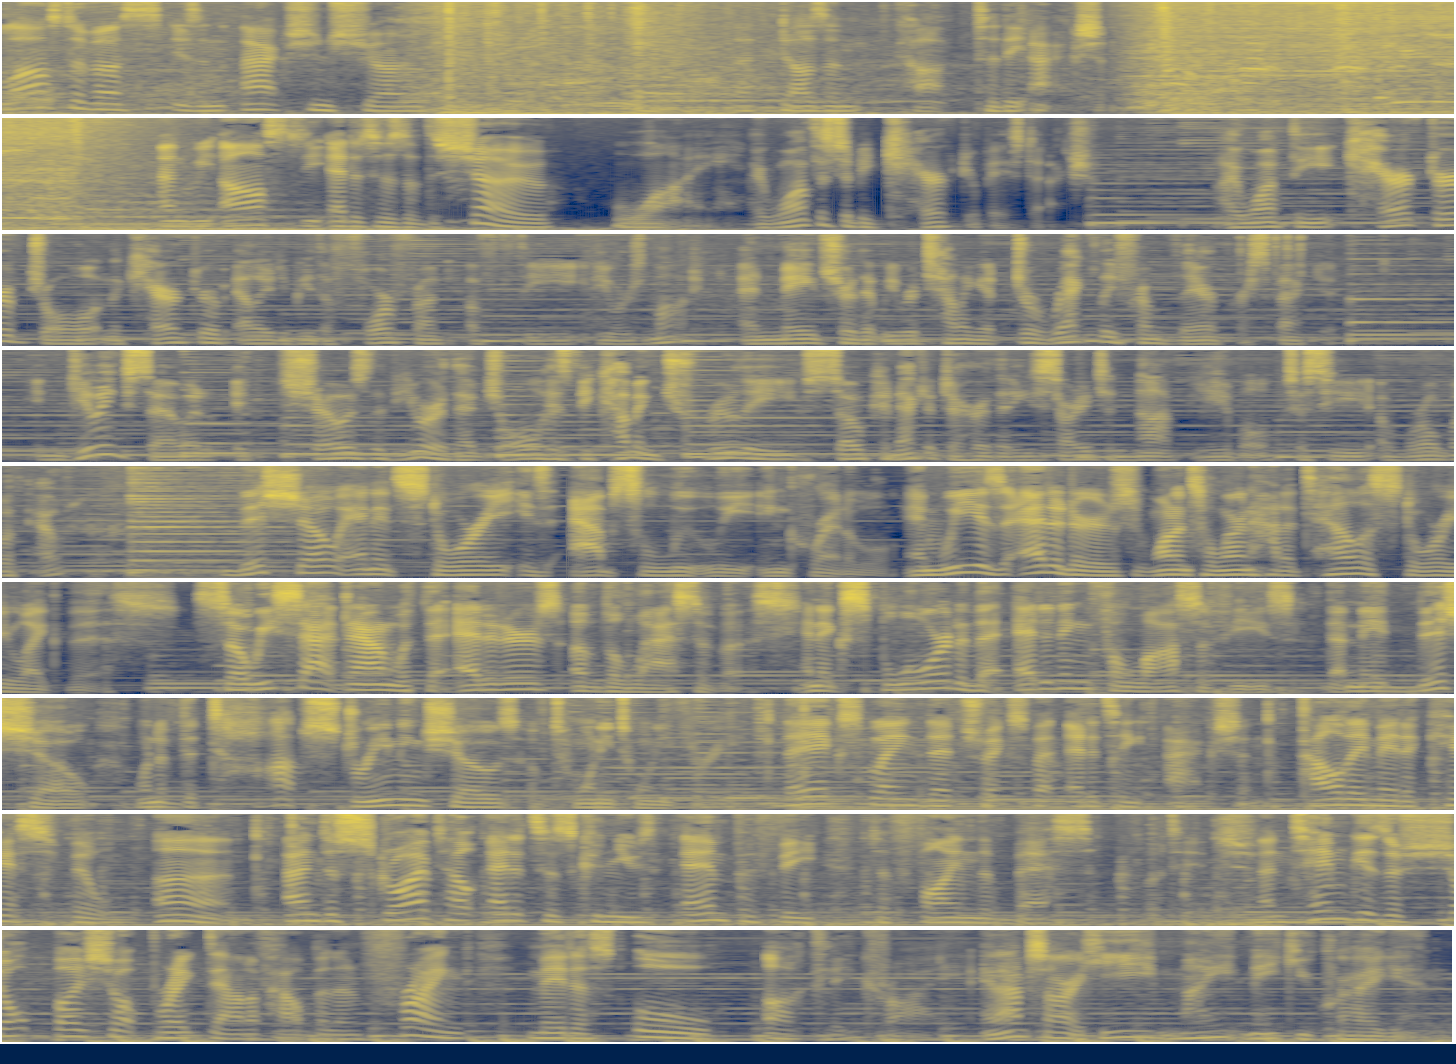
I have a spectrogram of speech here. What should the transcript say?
The Last of Us is an action show that doesn't cut to the action. And we asked the editors of the show why. I want this to be character based action. I want the character of Joel and the character of Ellie to be the forefront of the viewer's mind and made sure that we were telling it directly from their perspective. In doing so, it it shows the viewer that Joel is becoming truly so connected to her that he's starting to not be able to see a world without her. This show and its story is absolutely incredible. And we as editors wanted to learn how to tell a story like this. So we sat down with the editors of The Last of Us and explored the editing philosophies that made this show one of the top streaming shows of 2023. They explained their tricks for editing action, how they made a kiss feel earned, uh, and described how editors can use empathy to find the best footage. And Tim gives a shot by shot breakdown of how Bill and Frank made us all ugly cry. And I'm sorry, he might make you cry again.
